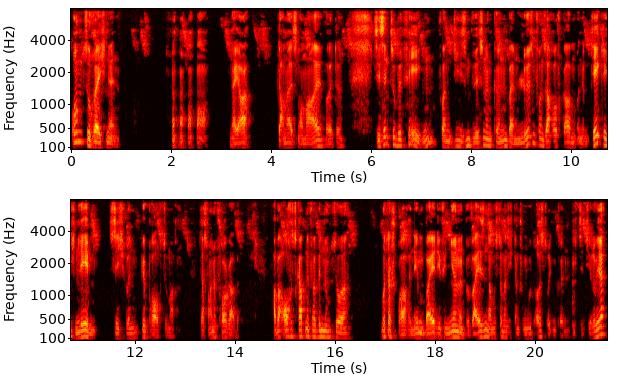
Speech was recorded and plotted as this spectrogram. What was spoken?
umzurechnen. naja, damals normal, heute. Sie sind zu befähigen, von diesem Wissen und Können beim Lösen von Sachaufgaben und im täglichen Leben sicheren Gebrauch zu machen. Das war eine Vorgabe. Aber auch es gab eine Verbindung zur Muttersprache. Nebenbei definieren und beweisen, da musste man sich dann schon gut ausdrücken können. Ich zitiere wieder.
